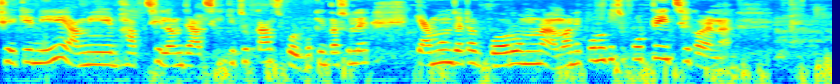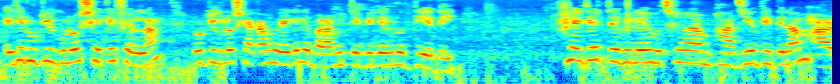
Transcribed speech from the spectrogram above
সেকে নিয়ে আমি ভাবছিলাম যে আজকে কিছু কাজ করব, কিন্তু আসলে কেমন যেটা গরম না মানে কোনো কিছু করতে ইচ্ছে করে না। এই যে রুটিগুলো সেকে ফেললাম, রুটিগুলো সেকা হয়ে গেলে এবার আমি টেবিলে এগুলো দিয়ে দিই। এই যে টেবিলে হচ্ছে ভাজিও দিয়ে দিলাম আর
